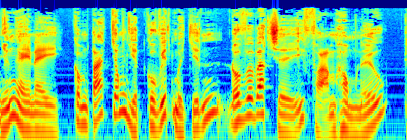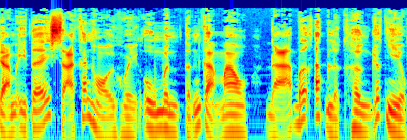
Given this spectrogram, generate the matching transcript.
Những ngày này, công tác chống dịch COVID-19 đối với bác sĩ Phạm Hồng Nếu, trạm y tế xã Khánh Hội, huyện U Minh, tỉnh Cà Mau đã bớt áp lực hơn rất nhiều.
